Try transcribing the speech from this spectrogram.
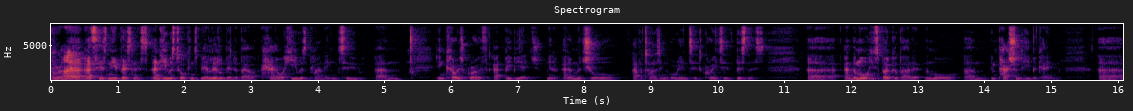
right. uh, as his new business. And he was talking to me a little bit about how he was planning to um, encourage growth at BBH, you know, at a mature, advertising-oriented, creative business. Uh, and the more he spoke about it, the more um, impassioned he became. Uh,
